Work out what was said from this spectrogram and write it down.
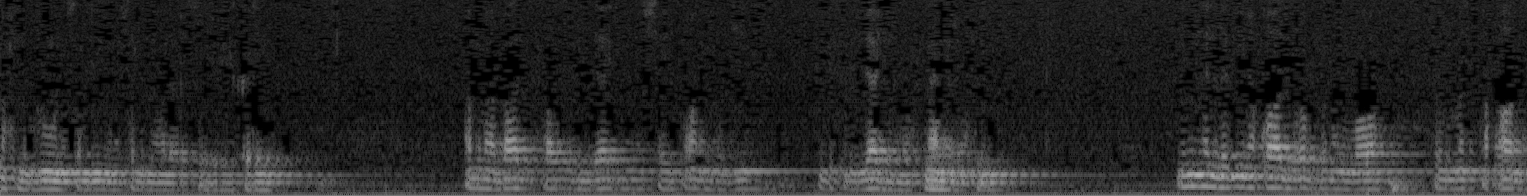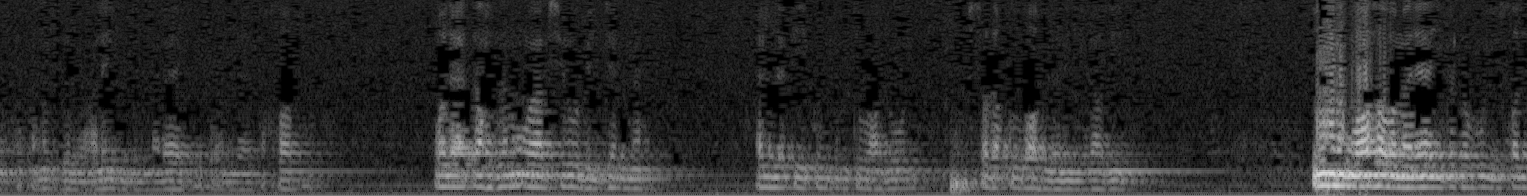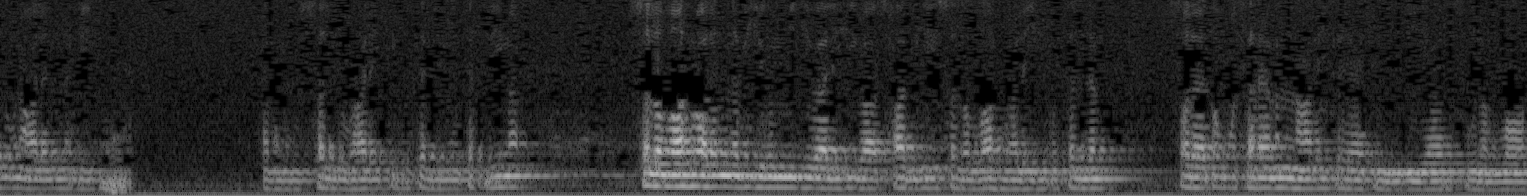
نحمده ونصلي ونسلم على رسوله الكريم. أما بعد، فأعوذ بالله من الشيطان الرجيم. بسم الله الرحمن الرحيم. إن الذين قالوا ربنا الله ثم استقاموا فتنزل عليهم الملائكة ولا تخافوا ولا تحزنوا وابشروا بالجنة التي كنتم توعدون. صدق الله العلي العظيم. إن الله وملائكته يصلون على النبي آمنوا صلوا عليه وسلموا تسليما. صلى الله على النبي الأمي وآله وأصحابه صلى الله عليه وسلم. صلاة وسلاما عليك يا سيدي يا رسول الله.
